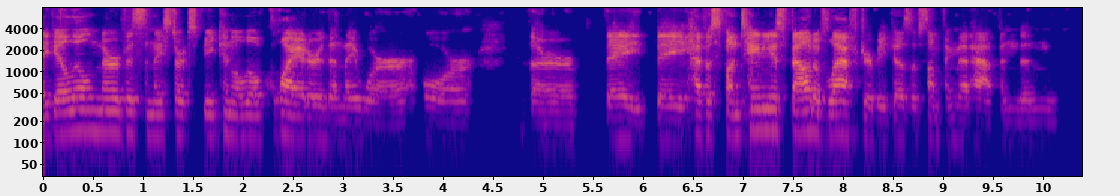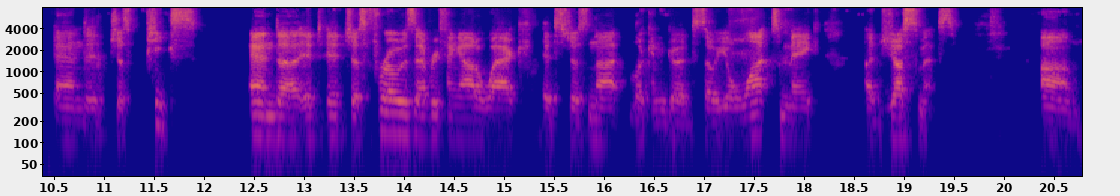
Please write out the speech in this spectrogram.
they get a little nervous and they start speaking a little quieter than they were, or they're they they have a spontaneous bout of laughter because of something that happened and and it just peaks. And uh, it, it just throws everything out of whack. It's just not looking good. So you'll want to make adjustments. Um,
